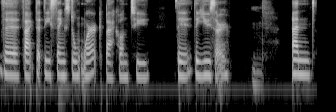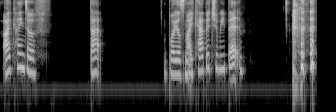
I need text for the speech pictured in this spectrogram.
the fact that these things don't work back onto the the user. Mhm. And I kind of that boils my cabbage a wee bit.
